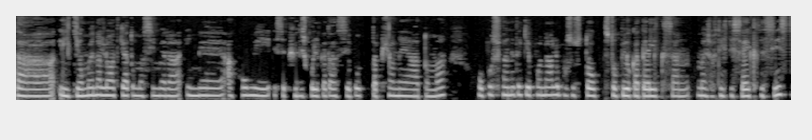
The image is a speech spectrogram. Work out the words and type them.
τα ηλικιωμένα ΛΟΑΤΚΙ άτομα σήμερα είναι ακόμη σε πιο δύσκολη κατάσταση από τα πιο νέα άτομα, όπως φαίνεται και από ένα άλλο ποσοστό στο οποίο κατέληξαν μέσω αυτής της έκθεσης,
